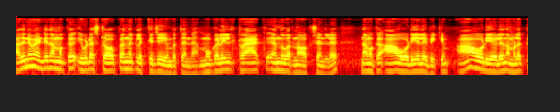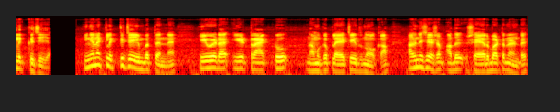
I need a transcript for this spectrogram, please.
അതിനുവേണ്ടി നമുക്ക് ഇവിടെ സ്റ്റോപ്പ് എന്ന് ക്ലിക്ക് ചെയ്യുമ്പോൾ തന്നെ മുകളിൽ ട്രാക്ക് എന്ന് പറഞ്ഞ ഓപ്ഷനിൽ നമുക്ക് ആ ഓഡിയോ ലഭിക്കും. ആ ഓഡിയോയിൽ നമ്മൾ ക്ലിക്ക് ചെയ്യാം. ഇങ്ങനെ ക്ലിക്ക് ചെയ്യുമ്പോൾ തന്നെ ഇവിടെ ഈ ട്രാക്ക് ടു നമുക്ക് പ്ലേ ചെയ്ത് നോക്കാം. അതിനുശേഷം അത് ഷെയർ ബട്ടൺ ഉണ്ട്.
